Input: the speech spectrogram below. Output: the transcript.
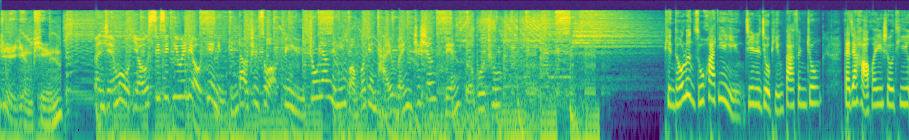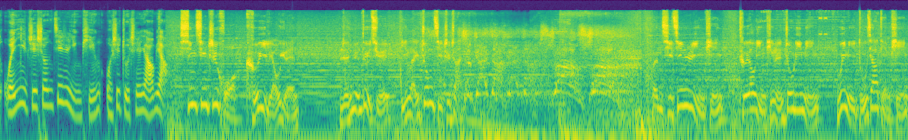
日影评，本节目由 CCTV 六电影频道制作，并与中央人民广播电台文艺之声联合播出。品头论足话电影，今日就评八分钟。大家好，欢迎收听文艺之声今日影评，我是主持人姚淼。星星之火可以燎原，人猿对决迎来终极之战。本期今日影评特邀影评人周黎明为你独家点评《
